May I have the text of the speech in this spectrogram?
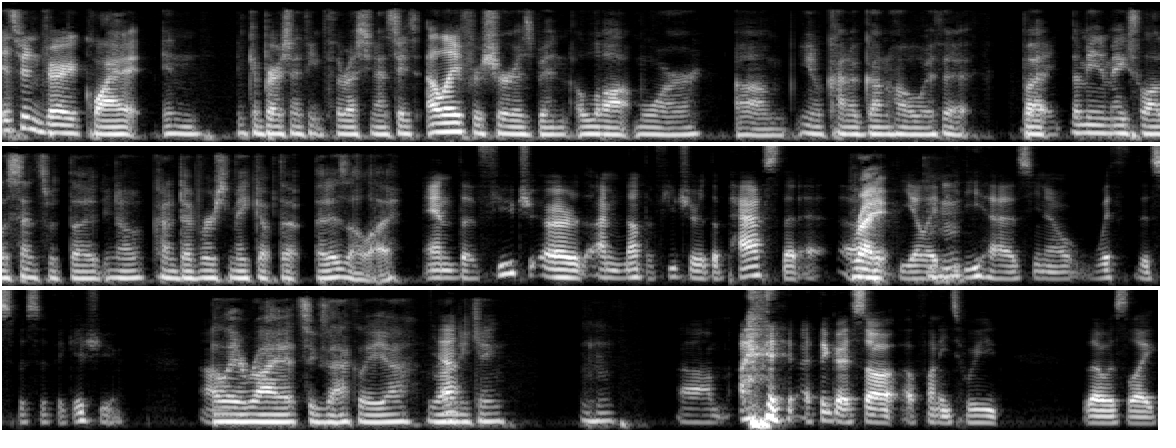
it's been very quiet in in comparison, I think, to the rest of the United States. LA for sure has been a lot more, um, you know, kind of gun ho with it. But Right. I mean, it makes a lot of sense with the you know kind of diverse makeup that that is LA. and the future or i'm not the future the past that uh, Right. the lapd has you know with this specific issue um, LA riots, exactly. Yeah, Yeah. Rodney King. hmm um, I, I think i saw a funny tweet that was like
